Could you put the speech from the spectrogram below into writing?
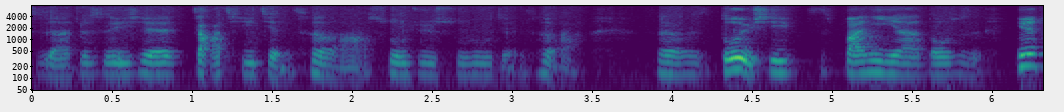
知啊，就是一些杂期检测啊、数据输入检测啊，呃，多语系翻译啊，都是因为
